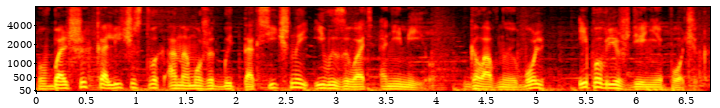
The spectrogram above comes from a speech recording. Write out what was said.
в больших количествах она может быть токсичной и вызывать анемию, головную боль и повреждение почек.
